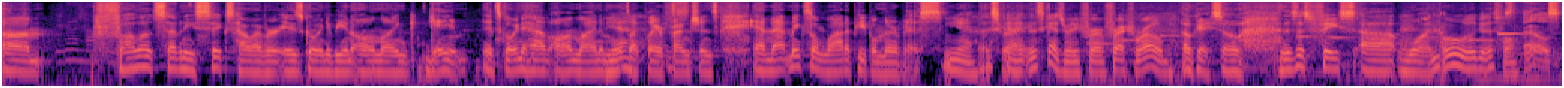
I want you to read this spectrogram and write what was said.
Um, Fallout 76, however, is going to be an online game. It's going to have online and Yeah. multiplayer functions, and that makes a lot of people nervous. Yeah, this guy, right. this guy's ready for a fresh robe. Okay, so this is Face uh, One. Oh, look at this fool. Else.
